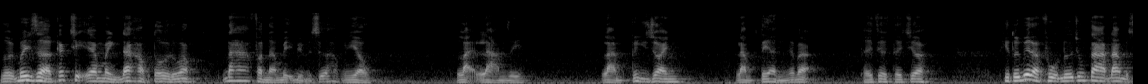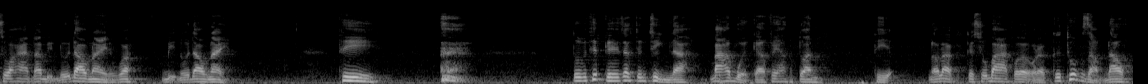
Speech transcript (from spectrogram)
Rồi bây giờ các chị em mình đang học tôi đúng không? Đa phần là bị bỉm sữa học nhiều. Lại làm gì? Làm kinh doanh, làm tiền các bạn. Thấy chưa thấy chưa? Thì tôi biết là phụ nữ chúng ta đang bị số 2 đang bị nỗi đau này đúng không? Bị nỗi đau này. Thì tôi mới thiết kế ra chương trình là ba buổi cà phê hàng tuần. Thì đó là cái số 3 gọi là cái thuốc giảm đau.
